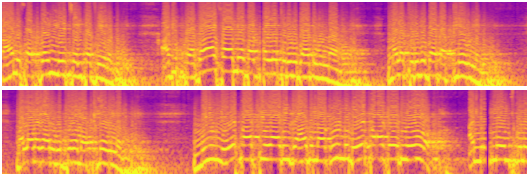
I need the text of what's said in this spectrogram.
బానిసత్వం నీ చెంత చేరదు అది ప్రజాస్వామ్యబద్ధంగా తిరుగుబాటు ఉండాలి. మన తిరుగుబాటు అట్లే ఉన్నది. మల్లన్న గారి ఉద్యమం అట్లే ఉన్నది. నీవు ఏ పార్టీ వాడి కాదు మాకు నువ్వు ఏ పార్టీవో అని నిర్ణయించుకునే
